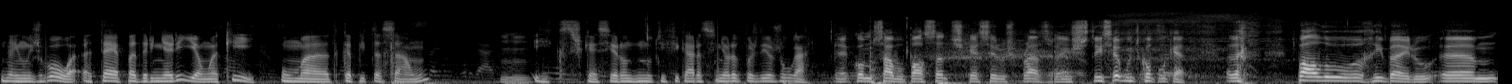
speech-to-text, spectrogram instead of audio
em Lisboa, até apadrinhariam aqui uma decapitação. Uhum. E que se esqueceram de notificar a senhora depois de a julgar. É, como sabe o Paulo Santos, esquecer os prazos em justiça é muito complicado. Paulo Ribeiro, hum,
